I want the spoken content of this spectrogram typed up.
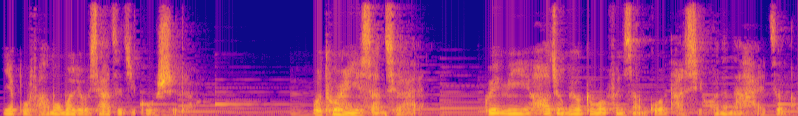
也不乏默默留下自己故事的。我突然也想起来，闺蜜好久没有跟我分享过她喜欢的男孩子了。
